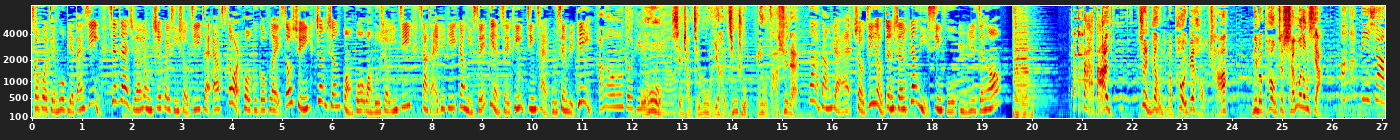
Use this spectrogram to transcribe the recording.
错过节目别担心，现在只要用智慧型手机在 App Store 或 Google Play 搜寻正声广播网络收音机，下载 APP，让你随点随听，精彩无限 repeat。Hello，各位听众朋友，哦，现场节目也很清楚，没有杂讯呢。那当然，手机有正声，让你幸福与日增哦。大胆！朕要你们泡一杯好茶，你们泡这什么东西啊？啊，陛下，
